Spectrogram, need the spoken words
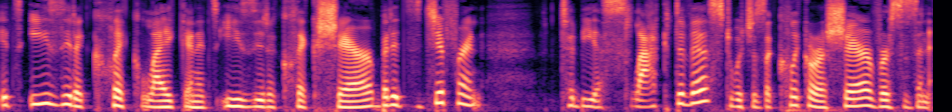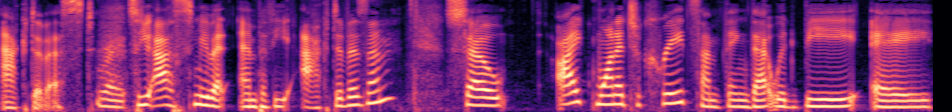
it's easy to click like and it's easy to click share, but it's different to be a slacktivist, which is a click or a share, versus an activist. Right. So you asked me about empathy activism. So I wanted to create something that would be a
